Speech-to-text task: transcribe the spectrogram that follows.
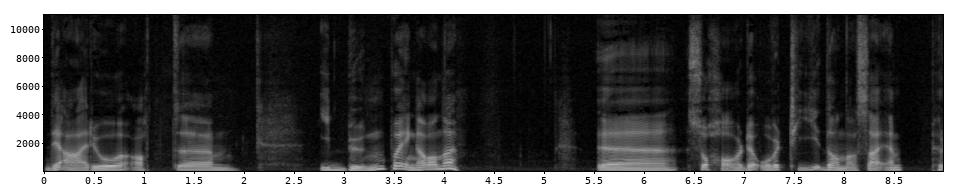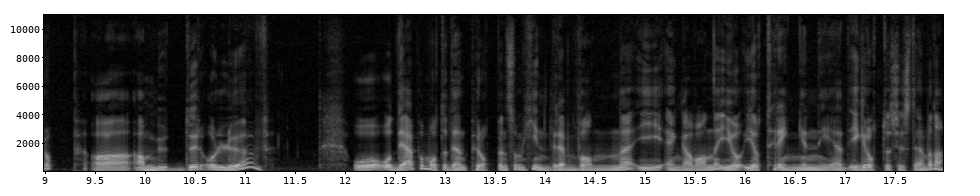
det er jo at i bunnen på Engavannet så har det over tid danna seg en propp av, av, mudder og løv. Og, og, det er på en måte den proppen som hindrer vannet i Engavannet i i å trenge ned i grottesystemet, da.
